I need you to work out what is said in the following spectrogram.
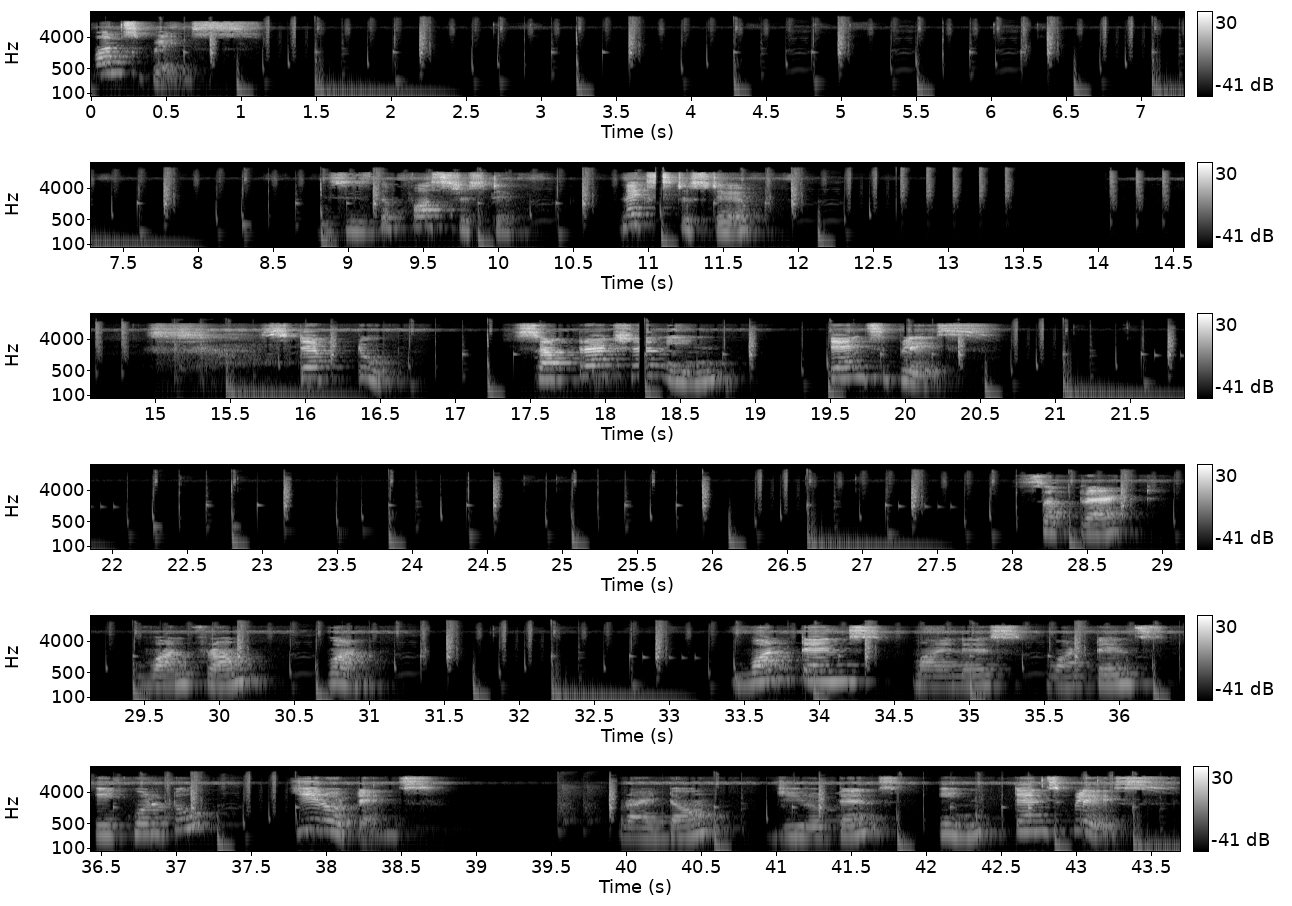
ones place. This is the first step. Next step. Step 2. Subtraction in tens place. Subtract 1 from 1. 1 tens minus 1 tens equal to 0 tens. Write down 0 tens in tens place.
